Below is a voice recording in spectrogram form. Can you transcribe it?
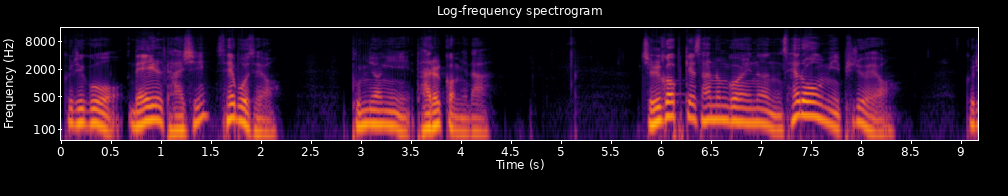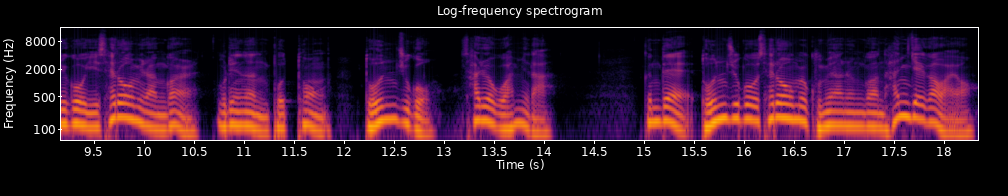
그리고 내일 다시 세보세요. 분명히 다를 겁니다. 즐겁게 사는 거에는 새로움이 필요해요. 그리고 이 새로움이란 걸 우리는 보통 돈 주고 사려고 합니다. 근데 돈 주고 새로움을 구매하는 건 한계가 와요.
